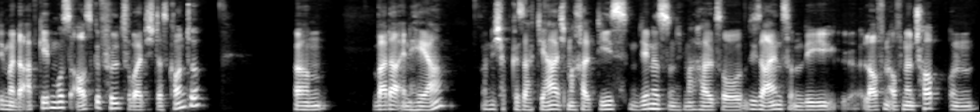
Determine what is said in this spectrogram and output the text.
den man da abgeben muss, ausgefüllt, soweit ich das konnte, ähm, war da ein Herr und ich habe gesagt, ja, ich mache halt dies und jenes und ich mache halt so Designs und die laufen auf einen Shop und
